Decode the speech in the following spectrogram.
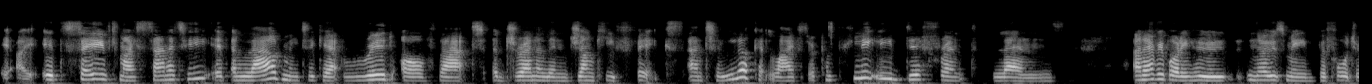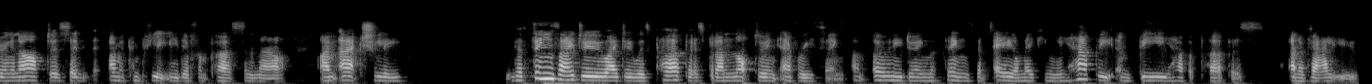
it, it saved my sanity. It allowed me to get rid of that adrenaline junkie fix and to look at life through a completely different lens. And everybody who knows me before, during, and after said I'm a completely different person now. I'm actually the things I do, I do with purpose, but I'm not doing everything. I'm only doing the things that A are making me happy and B have a purpose and a value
